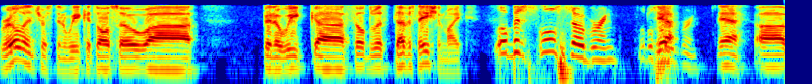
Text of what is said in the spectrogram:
real interesting week. It's also uh, been a week uh, filled with devastation, Mike. A little bit, a little sobering, a little Yeah. sobering. Yeah, uh,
